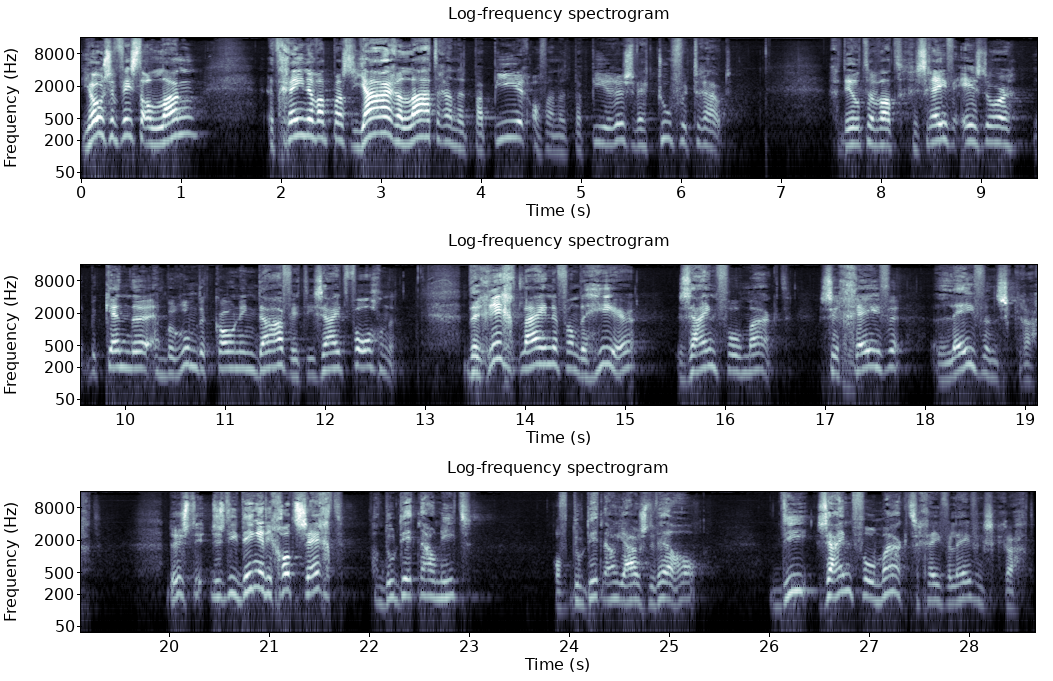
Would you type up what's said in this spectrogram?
Jozef wist al lang hetgene wat pas jaren later aan het papier of aan het papyrus werd toevertrouwd. Gedeelte wat geschreven is door de bekende en beroemde koning David. Die zei het volgende. De richtlijnen van de Heer zijn volmaakt. Ze geven levenskracht. Dus die, dus die dingen die God zegt, van doe dit nou niet, of doe dit nou juist wel, Die zijn volmaakt, ze geven levingskracht.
